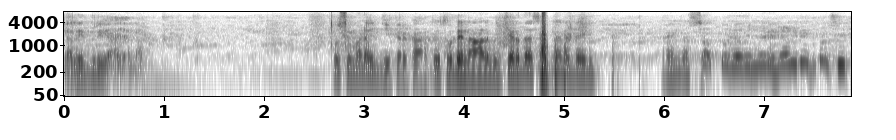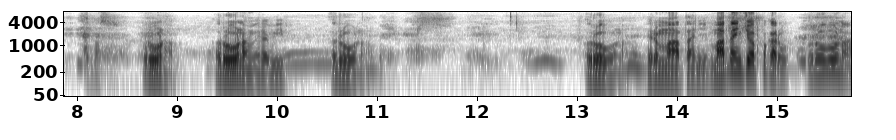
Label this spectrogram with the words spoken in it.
ਚੱਲ ਇੱਧਰ ਹੀ ਆ ਜਾਣਾ। ਤੁਸੀਂ ਮਾੜਾ ਜ਼ਿਕਰ ਕਰਦੇ ਤੁਹਾਡੇ ਨਾਲ ਵਿਚਰਦਾ ਸੀ ਮੇਰਾ ਡੈਡੀ। ਰਹਿੰਦਾ ਸੀ। ਸਭ ਤੋਂ ਜ਼ਿਆਦਾ ਮੇਰੇ ਨਾਲ ਹੀ ਰਹਿੰਦਾ ਸੀ। ਬਸ ਰੋਣਾ ਰੋਣਾ ਮੇਰਾ ਵੀਰ ਰੋਣਾ। ਰੋਵੋ ਨਾ ਫਿਰ ਮਾਤਾ ਜੀ ਮਾਤਾ ਜੀ ਚੁੱਪ ਕਰੋ ਰੋਵੋ ਨਾ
